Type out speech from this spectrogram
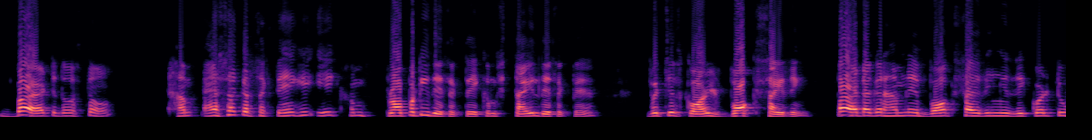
बट दोस्तों, हम ऐसा कर सकते हैं कि एक हम प्रॉपर्टी दे सकते हैं, एक हम स्टाइल दे सकते हैं which is called box sizing but अगर हमने box sizing is equal to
